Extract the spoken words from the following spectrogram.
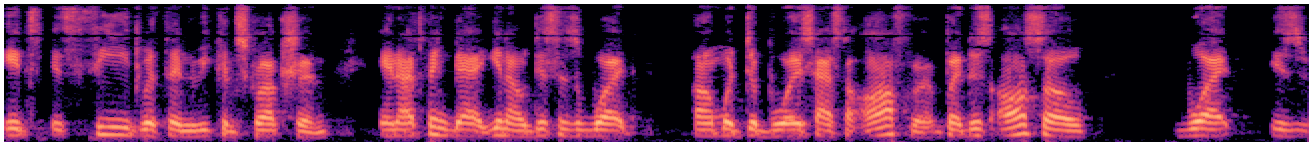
its its seed within Reconstruction. And I think that you know this is what um, what Du Bois has to offer, but there's also what is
